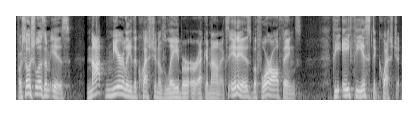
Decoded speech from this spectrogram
For socialism is not merely the question of labor or economics, it is, before all things, the atheistic question.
